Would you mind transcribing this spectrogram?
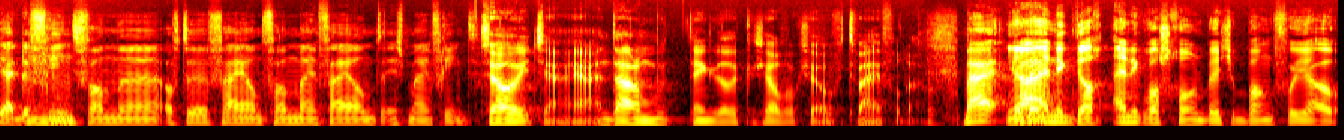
Ja, de Mhm. vriend van. eh, of de vijand van mijn vijand is mijn vriend. Zoiets, ja. ja. En daarom denk ik dat ik er zelf ook zo over twijfelde. Over. Maar. Ja, ben- en ik dacht, en ik was gewoon een beetje bang voor jou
